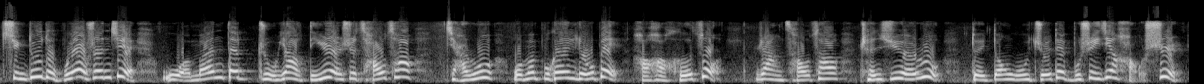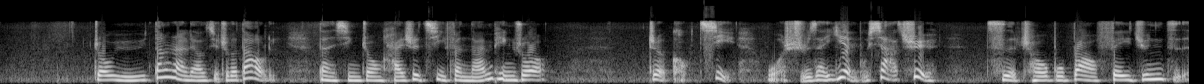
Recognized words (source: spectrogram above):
请都督不要生气，我们的主要敌人是曹操。假如我们不跟刘备好好合作，让曹操乘虚而入，对东吴绝对不是一件好事。”周瑜当然了解这个道理，但心中还是气愤难平，说：“这口气我实在咽不下去。此仇不报非君子，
